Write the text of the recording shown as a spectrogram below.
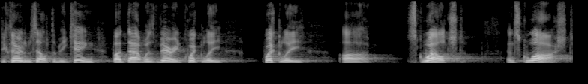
declared himself to be king, but that was very quickly, quickly uh, squelched and squashed.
